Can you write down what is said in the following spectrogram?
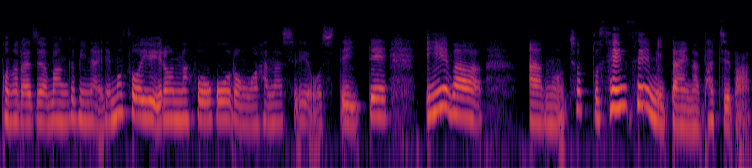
このラジオ番組内でもそういういろんな方法論を話をしていて言えばあのちょっと先生みたいな立場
